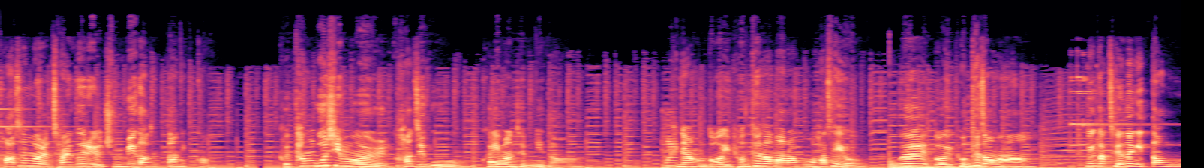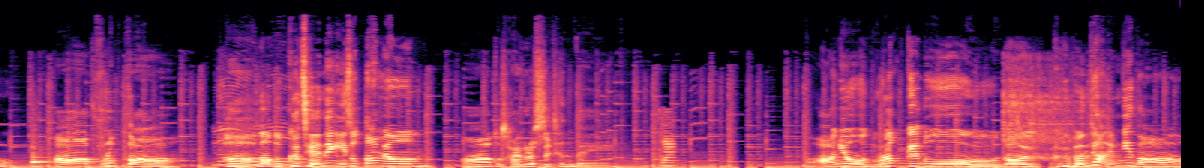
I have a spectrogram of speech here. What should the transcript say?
가슴을 잘 그릴 준비가 됐다니까? 그 탐구심을 가지고 그리면 됩니다. 그냥 너희 변태잖아라고 하세요. 왜? 너희 변태잖아. 그러니까 재능 있다고. 아 부럽다. 아, 나도 그 재능이 있었다면, 아, 더 잘 그렸을 텐데. 어, 아니요, 놀랍게도, 저, 그 변태 아닙니다.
